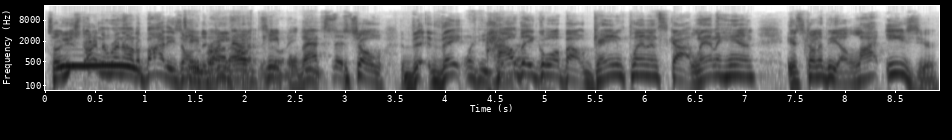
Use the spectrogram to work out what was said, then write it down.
So you're starting to run out of bodies on the defense. people. That's the, so they how they go about game planning Scott Linehan. It's going to be a lot easier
